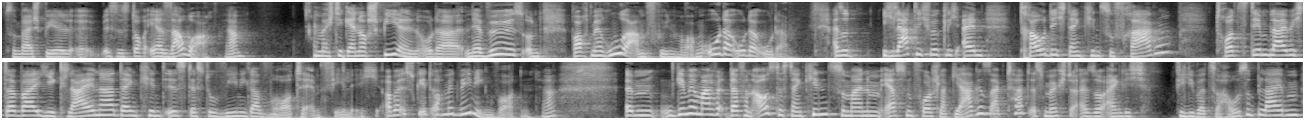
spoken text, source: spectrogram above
Zum Beispiel äh, ist es doch eher sauer, ja. Möchte gerne noch spielen oder nervös und braucht mehr Ruhe am frühen Morgen oder, oder, oder. Also ich lade dich wirklich ein, trau dich, dein Kind zu fragen. Trotzdem bleibe ich dabei, je kleiner dein Kind ist, desto weniger Worte empfehle ich. Aber es geht auch mit wenigen Worten. Ja? Ähm, gehen wir mal davon aus, dass dein Kind zu meinem ersten Vorschlag Ja gesagt hat. Es möchte also eigentlich viel lieber zu Hause bleiben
